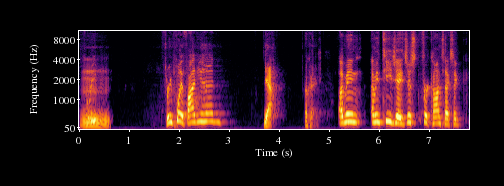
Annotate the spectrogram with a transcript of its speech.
Three- Mm. Three point five you had? Yeah. Okay. I mean, I mean, TJ, just for context, like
